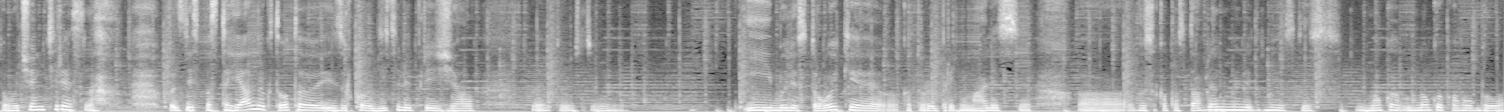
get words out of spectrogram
То очень интересно. Вот здесь постоянно кто-то из руководителей приезжал. Э, то есть и были стройки, которые принимались э, высокопоставленными людьми. Здесь много, много кого было.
